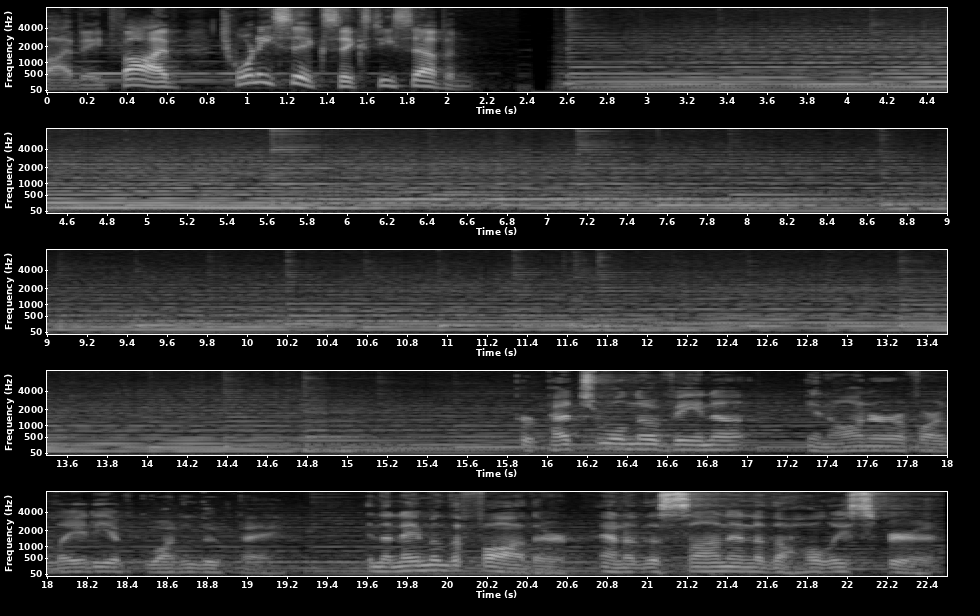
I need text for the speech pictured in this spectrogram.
585 2667. Perpetual Novena in honor of Our Lady of Guadalupe. In the name of the Father, and of the Son, and of the Holy Spirit.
